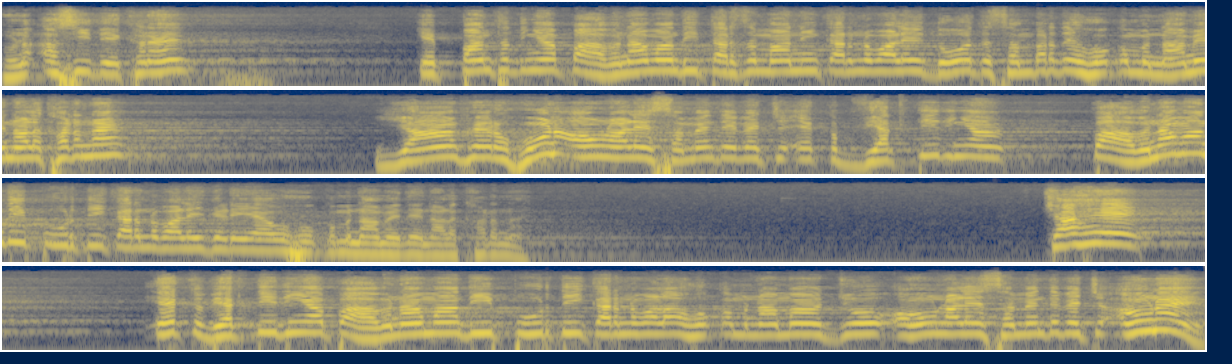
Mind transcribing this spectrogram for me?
ਹੁਣ ਅਸੀਂ ਦੇਖਣਾ ਹੈ ਕਿ ਪੰਥ ਦੀਆਂ ਭਾਵਨਾਵਾਂ ਦੀ ਤਰਜਮਾਨੀ ਕਰਨ ਵਾਲੇ 2 ਦਸੰਬਰ ਦੇ ਹੁਕਮਨਾਮੇ ਨਾਲ ਖੜਨਾ ਹੈ ਜਾਂ ਫਿਰ ਹੁਣ ਆਉਣ ਵਾਲੇ ਸਮੇਂ ਦੇ ਵਿੱਚ ਇੱਕ ਵਿਅਕਤੀ ਦੀਆਂ ਭਾਵਨਾਵਾਂ ਦੀ ਪੂਰਤੀ ਕਰਨ ਵਾਲੇ ਜਿਹੜੇ ਆ ਉਹ ਹੁਕਮਨਾਮੇ ਦੇ ਨਾਲ ਖੜਨਾ ਹੈ। ਚਾਹੇ ਇੱਕ ਵਿਅਕਤੀ ਦੀਆਂ ਭਾਵਨਾਵਾਂ ਦੀ ਪੂਰਤੀ ਕਰਨ ਵਾਲਾ ਹੁਕਮਨਾਮਾ ਜੋ ਆਉਣ ਵਾਲੇ ਸਮੇਂ ਦੇ ਵਿੱਚ ਆਉਣਾ ਹੈ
